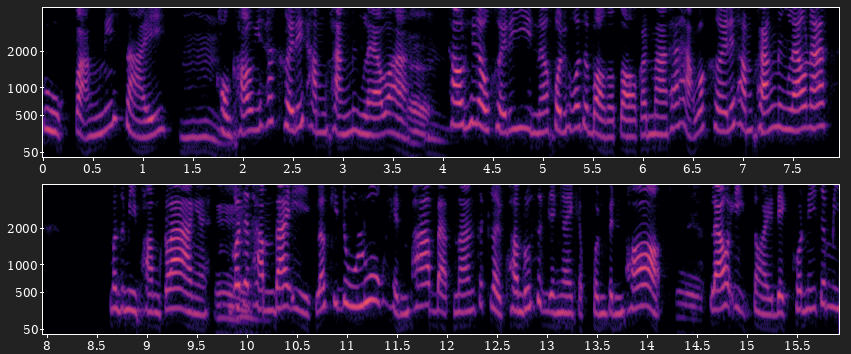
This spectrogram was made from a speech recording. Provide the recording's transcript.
ปลูกฝังนิสัยอืมของเขาอย่างเงี้ยถ้าเคยได้ทำครั้งหนึ่งแล้วอะค่ะเออเท่าที่เราเคยได้ยินนะ คนเขาก็จะบอกต่อๆกันมา ถ้าหากว่าเคยได้ทำครั้งหนึ่งแล้วนะ มันจะมีความกล้าไงอืมก็จะทำได้อีก แล้วคิดดูลูกเห็นภาพแบบนั้นจะเกิดความรู้สึกยังไงกับคนเป็นพ่อถูกแล้วอีกหน่อยเด็กคนนี้จะมี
